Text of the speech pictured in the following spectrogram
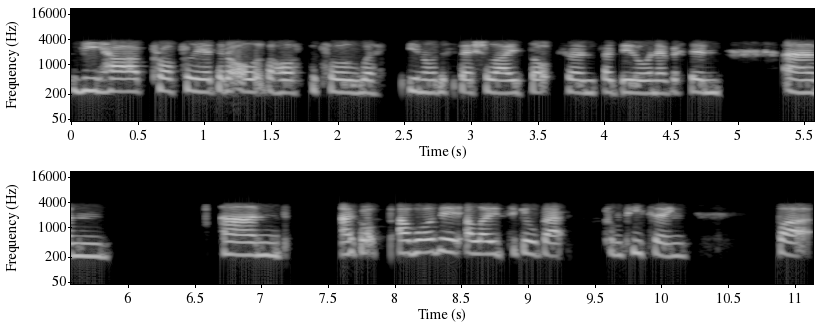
rehab properly. I did it all at the hospital with, you know, the specialised doctor and physio and everything. Um, and I got I was allowed to go back competing, but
